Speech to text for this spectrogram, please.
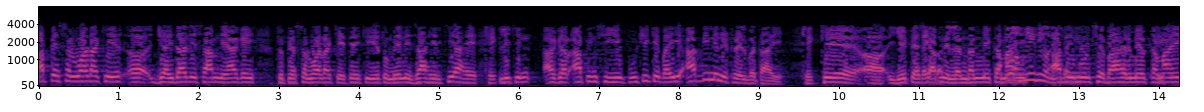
آپ پیسل واڑا کے جائیداد سامنے آ گئی تو پیسل واڑا کہتے ہیں کہ یہ تو میں نے ظاہر کیا ہے۔ لیکن اگر آپ ان سے یہ پوچھیں کہ بھائی آپ بھی منی ٹریل بتائے کہ یہ پیسے آپ نے لندن میں کمائے آپ نے ملک سے باہر میں کمائے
